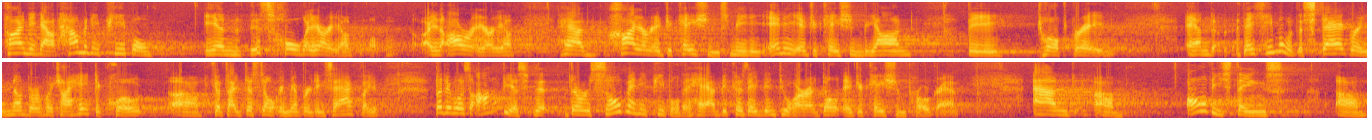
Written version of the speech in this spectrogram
finding out how many people in this whole area, in our area, had higher educations, meaning any education beyond the 12th grade. And they came up with a staggering number, which I hate to quote uh, because I just don't remember it exactly. But it was obvious that there were so many people that had because they'd been through our adult education program. And um, all these things um,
